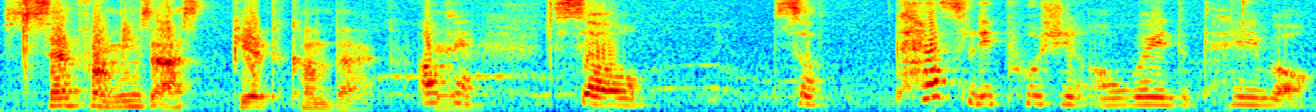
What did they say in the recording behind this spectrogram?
Sent for means ask Pierre to come back. Okay, so so testily pushing away the table.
